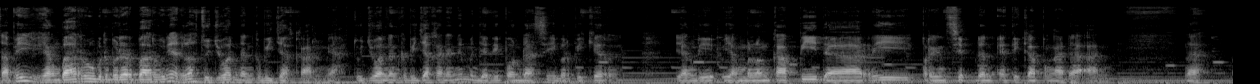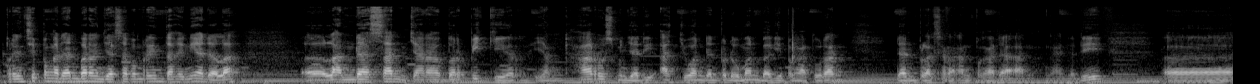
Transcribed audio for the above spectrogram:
Tapi yang baru benar-benar baru ini adalah tujuan dan kebijakan ya. Tujuan dan kebijakan ini menjadi pondasi berpikir yang di yang melengkapi dari prinsip dan etika pengadaan. Nah prinsip pengadaan barang jasa pemerintah ini adalah landasan cara berpikir yang harus menjadi acuan dan pedoman bagi pengaturan dan pelaksanaan pengadaan. Nah, jadi eh,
